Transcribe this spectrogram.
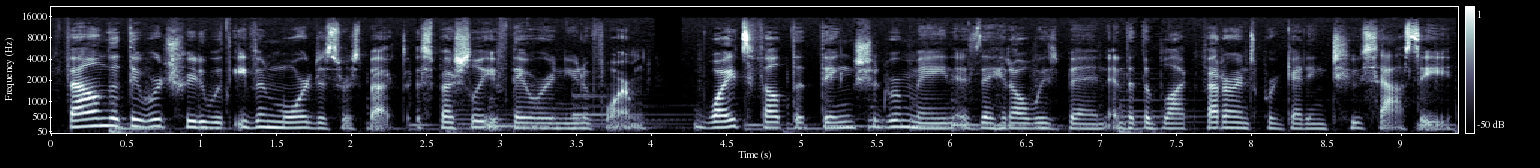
found that they were treated with even more disrespect, especially if they were in uniform. Whites felt that things should remain as they had always been and that the black veterans were getting too sassy.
